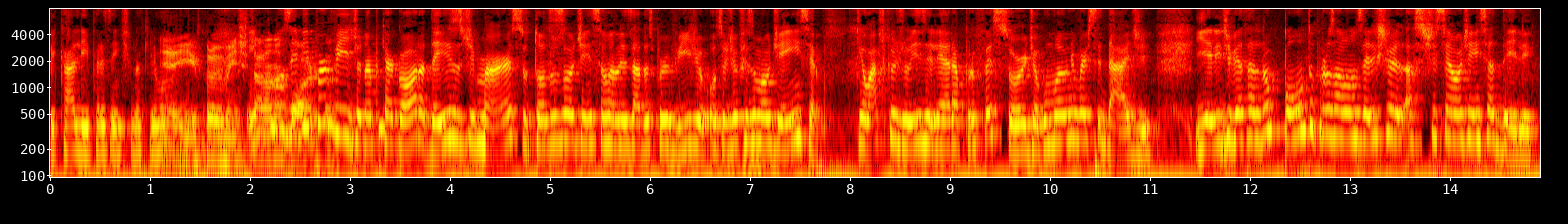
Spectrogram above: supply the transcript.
ficar ali presente naquele E momento. aí, provavelmente, tá lá na Inclusive porta. por vídeo, né? Porque agora, desde março, todas as audiências são realizadas por vídeo. Outro dia eu fiz uma audiência que eu acho que o juiz ele era professor de alguma universidade. E ele devia estar dando ponto para os alunos dele assistissem a audiência dele.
